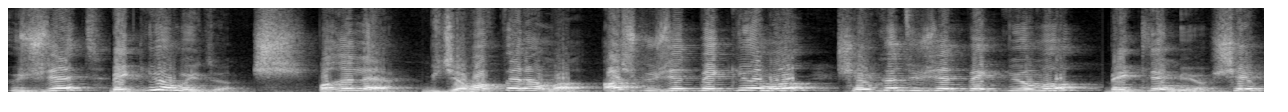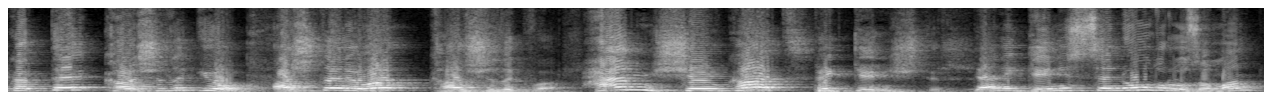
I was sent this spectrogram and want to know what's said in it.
Ücret bekliyor muydu? Şşş bak hele bir cevap ver ama. Aşk ücret bekliyor mu? Şefkat ücret bekliyor mu? Beklemiyor. Şefkatte karşılık yok. Aşkta ne var? Karşılık var. Hem şefkat pek geniştir. Yani genişse ne olur o zaman?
